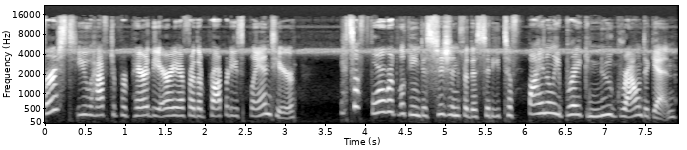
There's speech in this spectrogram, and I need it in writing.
First, you have to prepare the area for the properties planned here. It's a forward looking decision for the city to finally break new ground again.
